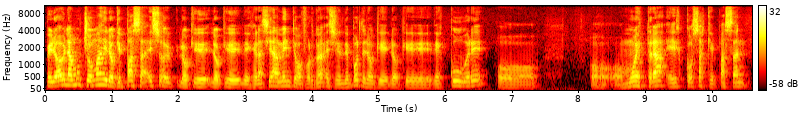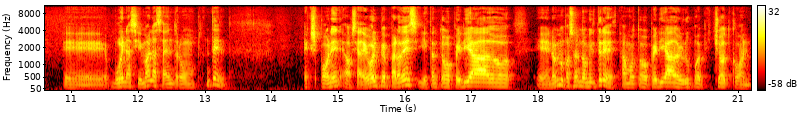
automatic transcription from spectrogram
Pero habla mucho más de lo que pasa, eso lo que, lo que desgraciadamente o afortunadamente, es el deporte, lo que, lo que descubre o, o- muestra es cosas que pasan eh, buenas y malas adentro de un plantel. Exponen, o sea, de golpe perdés y están todos peleados. Eh, lo mismo pasó en 2003, estábamos todos peleados, el grupo de Pichot con,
